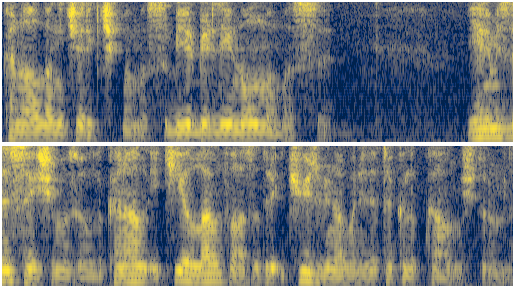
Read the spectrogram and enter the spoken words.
kanaldan içerik çıkmaması, birbirliğin olmaması. Yerimizde sayışımız oldu. Kanal 2 yıldan fazladır 200 bin abonede takılıp kalmış durumda.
